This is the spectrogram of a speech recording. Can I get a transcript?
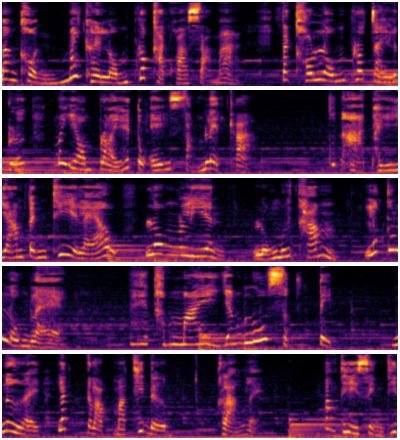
บางคนไม่เคยล้มเพราะขาดความสามารถ แต่เขาล้มเพราะใจลึกๆ ไม่ยอมปล่อยให้ตัวเองสำเร็จค่ะ คุณอาจพยายามเต็มที่แล้ว ลงเรียน ลงมือทำแล้วก็ลงแรงแต่ทำไมยังรู้สึกติด เหนื่อยและกลับมาที่เดิมครั้งเลยบางทีสิ่งที่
